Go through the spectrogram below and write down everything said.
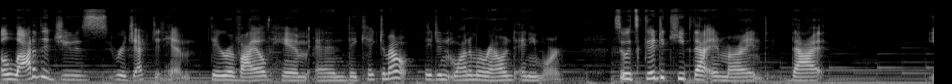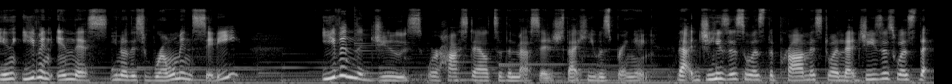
a lot of the Jews rejected him. They reviled him and they kicked him out. They didn't want him around anymore. So it's good to keep that in mind that in, even in this, you know, this Roman city, even the Jews were hostile to the message that he was bringing that Jesus was the promised one, that Jesus was the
